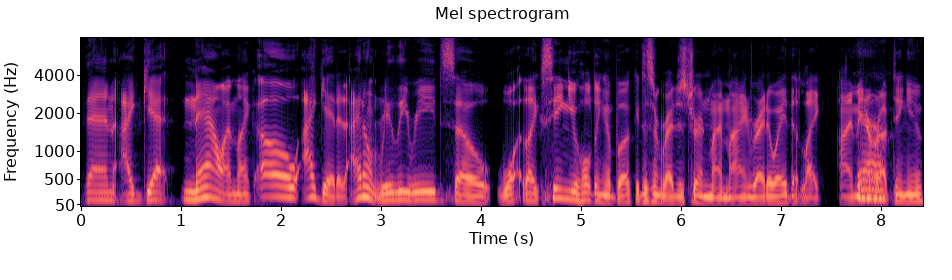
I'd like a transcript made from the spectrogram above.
then I get now I'm like, "Oh, I get it. I don't really read, so what like seeing you holding a book, it doesn't register in my mind right away that like I'm Yeah. interrupting you."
